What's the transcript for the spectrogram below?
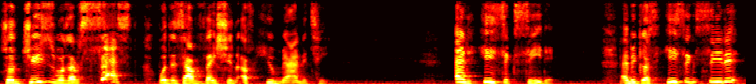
So Jesus was obsessed with the salvation of humanity. And he succeeded. And because he succeeded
